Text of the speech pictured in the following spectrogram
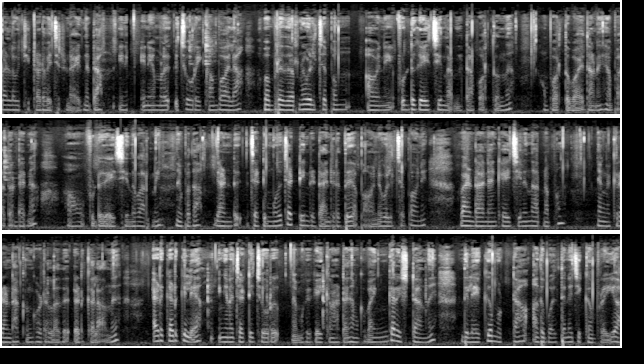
വെള്ളം ഊറ്റിയിട്ട് അവിടെ വെച്ചിട്ടുണ്ടായിരുന്നു കേട്ടോ. ഇനി ഇനി നമ്മൾ ചോറ് വയ്ക്കാൻ അപ്പോൾ ബ്രദറിനെ വിളിച്ചപ്പം അവന് ഫുഡ് കഴിച്ചെന്ന് പറഞ്ഞിട്ടാണ് പുറത്തുനിന്ന്. പുറത്ത് പോയതാണ്. അപ്പോൾ അതുകൊണ്ട് തന്നെ ഫുഡ് കഴിച്ചെന്ന് പറഞ്ഞ്. അപ്പോൾ അതാ രണ്ട് ചട്ടി മൂന്ന് ചട്ടി ഉണ്ട് കേട്ടോ എന്റെ അടുത്ത്. അപ്പോൾ അവനെ വിളിച്ചപ്പോൾ അവന് വേണ്ട ഞാൻ കഴിച്ചെന്ന് പറഞ്ഞപ്പം ഞങ്ങൾക്ക് രണ്ടാക്കും കൂടെ ഉള്ളത് എടുക്കലാന്ന്. ഇടയ്ക്കിടയ്ക്കില്ലേ ഇങ്ങനെ ചട്ടിച്ചോറ് നമുക്ക് കഴിക്കണം കേട്ടോ നമുക്ക് ഭയങ്കര ഇഷ്ടമാണ് ഇതിലേക്ക് മുട്ട അതുപോലെ തന്നെ ചിക്കൻ ഫ്രൈയോ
